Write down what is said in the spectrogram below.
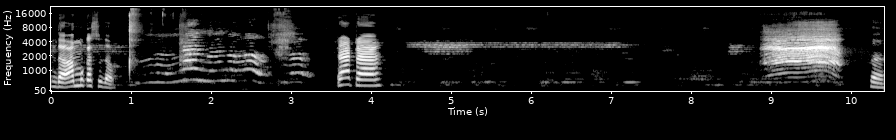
দাও আম্মু কাছে দাও। টাটা। হ্যাঁ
